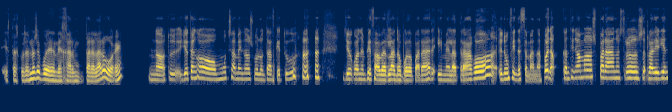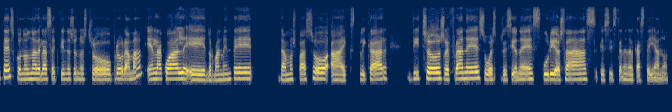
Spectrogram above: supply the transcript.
estas cosas no se pueden dejar para largo, ¿eh? No, yo tengo mucha menos voluntad que tú. Yo cuando empiezo a verla no puedo parar y me la trago en un fin de semana. Bueno, continuamos para nuestros radioyentes con una de las secciones de nuestro programa en la cual eh, normalmente damos paso a explicar dichos, refranes o expresiones curiosas que existen en el castellano.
